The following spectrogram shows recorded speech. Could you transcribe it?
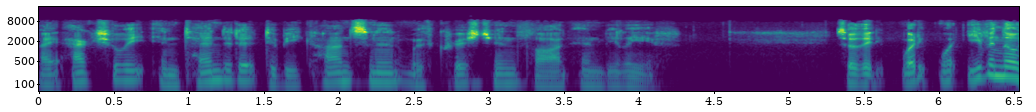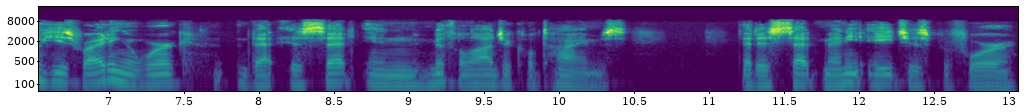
I actually intended it to be consonant with Christian thought and belief. So that what, what, even though he's writing a work that is set in mythological times, that is set many ages before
